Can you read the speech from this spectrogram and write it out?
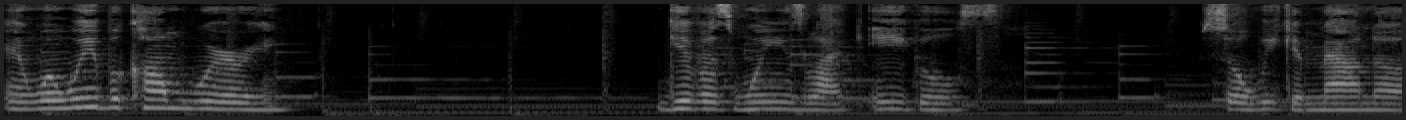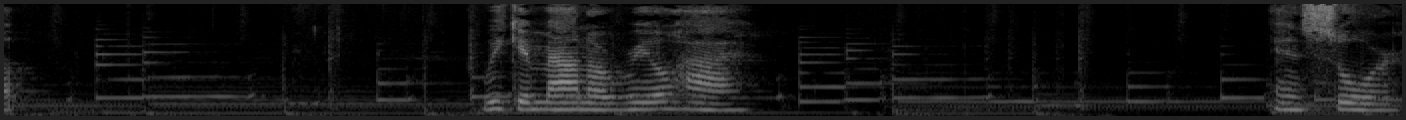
And when we become weary, give us wings like eagles so we can mount up. We can mount up real high and soar.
